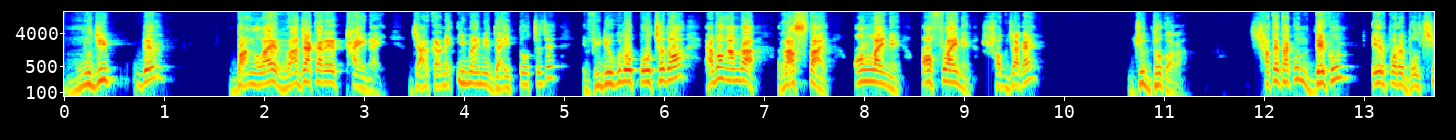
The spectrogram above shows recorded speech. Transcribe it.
মুজিবদের বাংলায় রাজাকারের ঠাঁই নাই, যার কারণে ইমানি দায়িত্ব হচ্ছে যে ভিডিওগুলো পৌঁছে দেওয়া এবং আমরা রাস্তায়, অনলাইনে, অফলাইনে সব জায়গায় যুদ্ধ করা। সাথে থাকুন, দেখুন, এরপরে বলছি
